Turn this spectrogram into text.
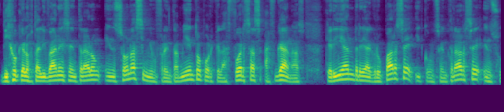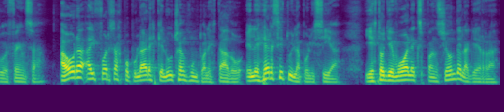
Dijo que los talibanes entraron en zonas sin enfrentamiento porque las fuerzas afganas querían reagruparse y concentrarse en su defensa. Ahora hay fuerzas populares que luchan junto al Estado, el ejército y la policía, y esto llevó a la expansión de la guerra.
